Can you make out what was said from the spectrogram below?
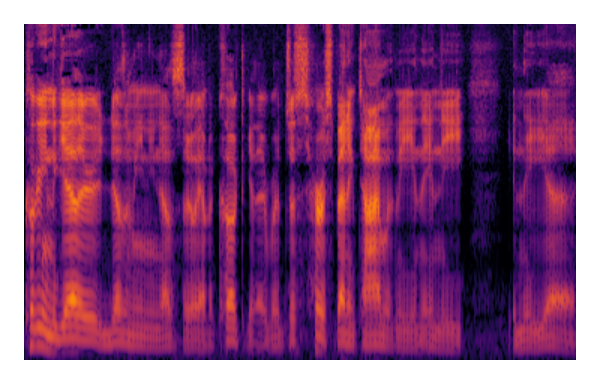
cooking together doesn't mean you necessarily have to cook together, but just her spending time with me in the in the in the uh,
